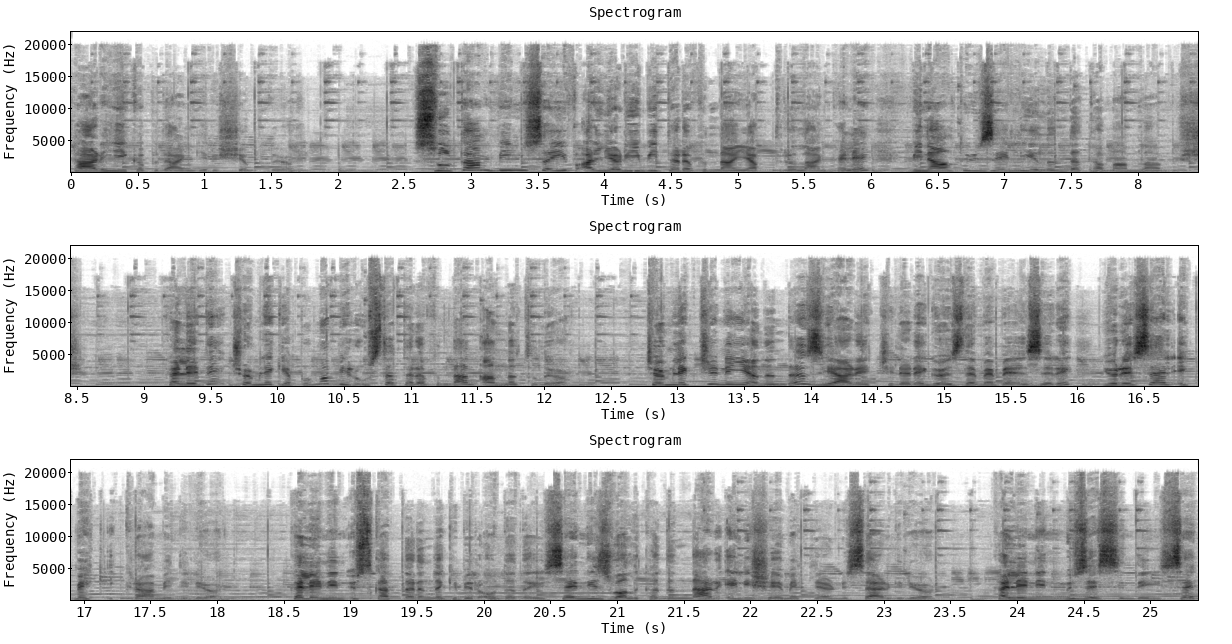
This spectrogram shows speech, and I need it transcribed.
tarihi kapıdan giriş yapılıyor. Sultan bin Saif al-Yaribi tarafından yaptırılan kale 1650 yılında tamamlanmış. Kalede çömlek yapımı bir usta tarafından anlatılıyor. Çömlekçinin yanında ziyaretçilere gözleme benzeri yöresel ekmek ikram ediliyor. Kalenin üst katlarındaki bir odada ise Nizvalı kadınlar el işi emeklerini sergiliyor. Kalenin müzesinde ise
